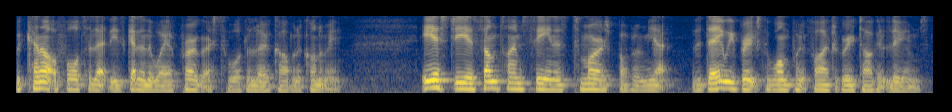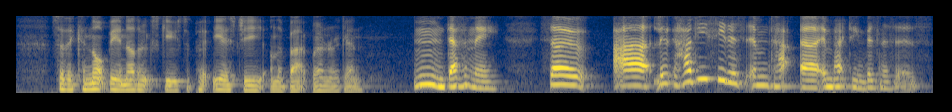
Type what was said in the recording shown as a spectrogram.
we cannot afford to let these get in the way of progress towards a low carbon economy. ESG is sometimes seen as tomorrow's problem, yet the day we breach the 1.5 degree target looms, so there cannot be another excuse to put ESG on the back burner again. Mm, definitely. So, uh, Luke, how do you see this uh, impacting businesses?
